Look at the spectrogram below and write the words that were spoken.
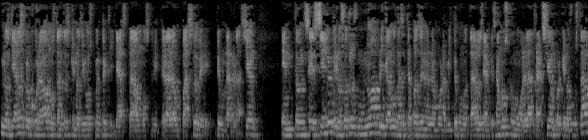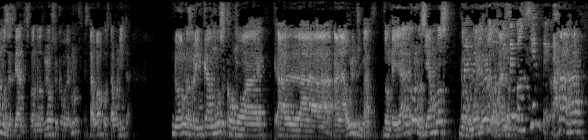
nos, ya nos procurábamos tantos que nos dimos cuenta que ya estábamos literal a un paso de, de una relación. Entonces, siento que nosotros no aplicamos las etapas del enamoramiento como tal, o sea, empezamos como la atracción, porque nos gustábamos desde antes, cuando nos vimos fue como de, "Mm, está guapo, está bonita. Luego nos brincamos como a, a, la, a la última, donde ya conocíamos lo bueno y lo malo. consciente. o sea, Ajá, ajá.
